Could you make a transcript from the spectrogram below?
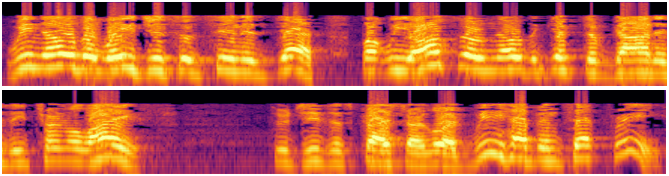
We know the wages of sin is death, but we also know the gift of God is eternal life through Jesus Christ our Lord. We have been set free.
